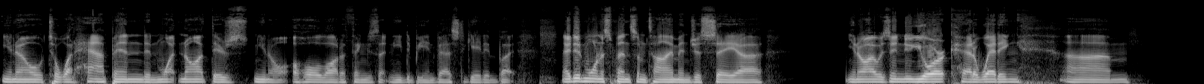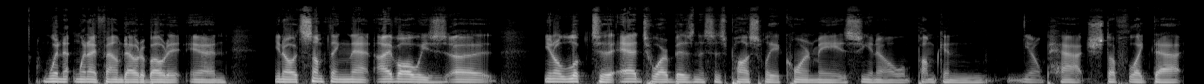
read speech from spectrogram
you know, to what happened and whatnot. There's, you know, a whole lot of things that need to be investigated. But I didn't want to spend some time and just say, uh, you know, I was in New York, had a wedding um, when when I found out about it, and you know, it's something that I've always. Uh, you know, look to add to our business as possibly a corn maze, you know, pumpkin, you know, patch, stuff like that,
